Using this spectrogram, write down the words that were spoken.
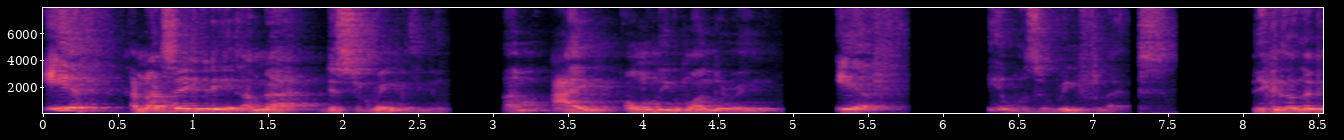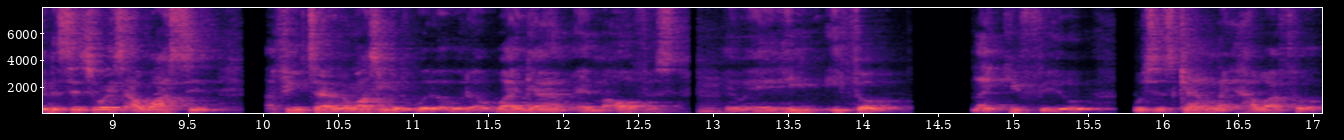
if I'm not saying it is. I'm not disagreeing with you. I'm I'm only wondering if it was a reflex because I look at the situation. I watched it a few times. I watched it with, with, a, with a white guy in my office, Mm. and, and he he felt like you feel, which is kind of like how I felt.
